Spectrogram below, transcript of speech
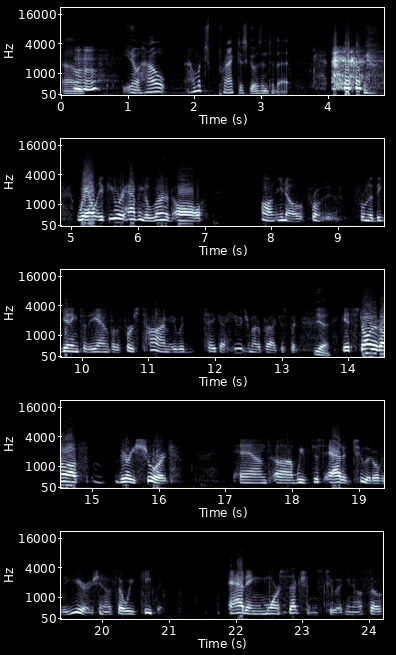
Um, Mm-hmm. You know how how much practice goes into that? well if you were having to learn it all on you know from from the beginning to the end for the first time it would take a huge amount of practice but Yeah. it started off very short and um, we've just added to it over the years you know so we keep adding more sections to it you know so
